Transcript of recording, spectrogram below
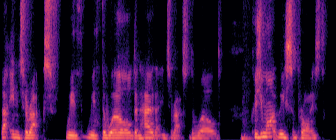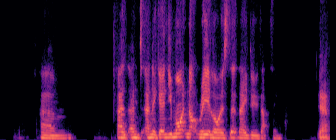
that interacts with with the world and how that interacts with the world because you might be surprised um and and, and again you might not realize that they do that thing Yeah,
